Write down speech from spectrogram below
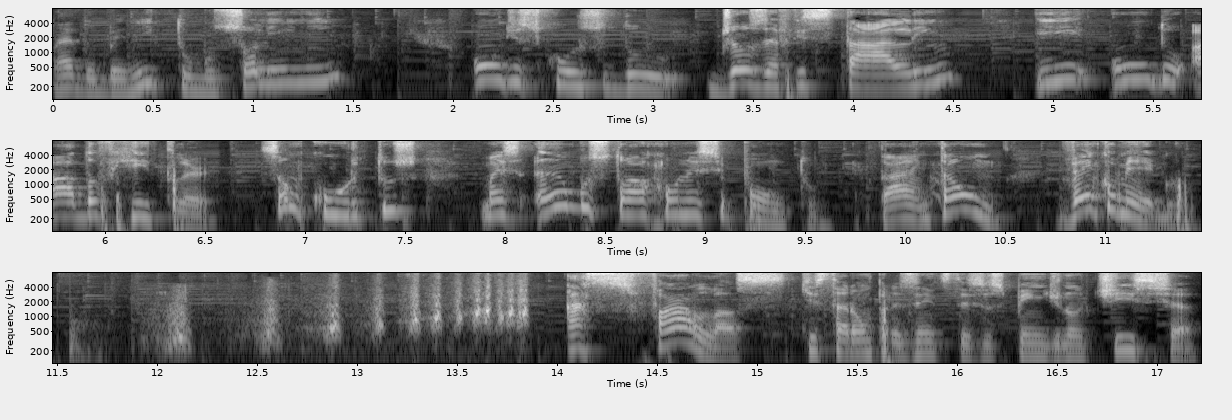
né, do Benito Mussolini, um discurso do Joseph Stalin e um do Adolf Hitler. São curtos, mas ambos tocam nesse ponto, tá? Então, vem comigo. As falas que estarão presentes nesse spin de notícia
